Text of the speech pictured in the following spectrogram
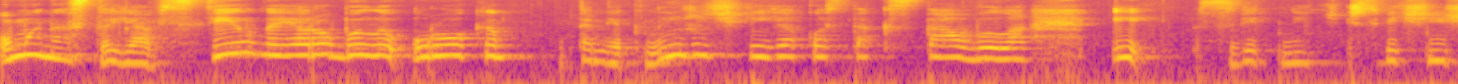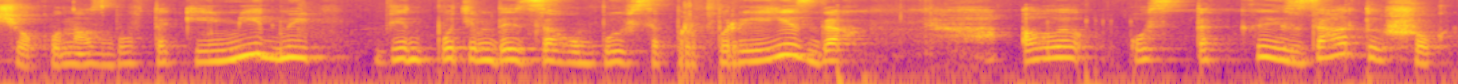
У мене стояв стіл, де я робила уроки, там я книжечки якось так ставила. І свічничок у нас був такий мідний, він потім десь загубився при переїздах. Але ось такий затишок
